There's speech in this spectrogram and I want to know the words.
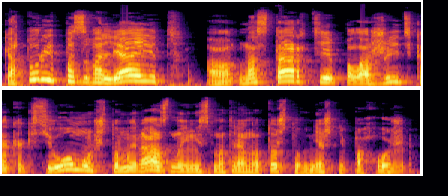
который позволяет э, на старте положить как аксиому, что мы разные, несмотря на то, что внешне похожи.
